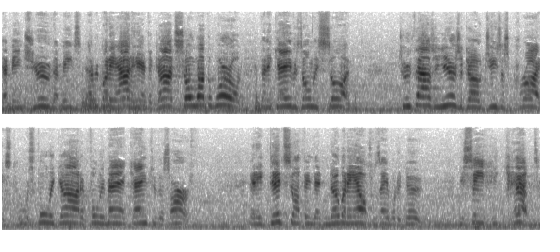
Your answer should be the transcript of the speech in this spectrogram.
That means you, that means everybody out here, that God so loved the world that He gave His only Son 2,000 years ago, Jesus Christ, who was fully God and fully man, came to this earth. And he did something that nobody else was able to do. You see, he kept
